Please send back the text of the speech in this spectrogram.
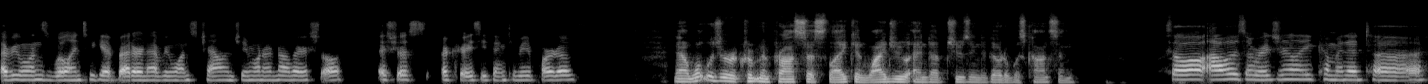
everyone's willing to get better and everyone's challenging one another. So it's just a crazy thing to be a part of. Now, what was your recruitment process like, and why did you end up choosing to go to Wisconsin? So I was originally committed to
